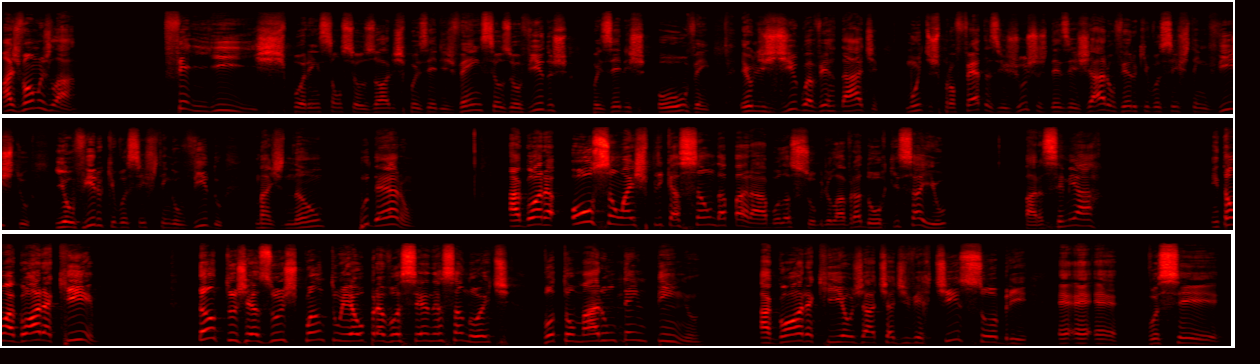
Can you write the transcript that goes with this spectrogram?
Mas vamos lá. Feliz, porém, são seus olhos, pois eles veem, seus ouvidos, pois eles ouvem. Eu lhes digo a verdade: muitos profetas e justos desejaram ver o que vocês têm visto e ouvir o que vocês têm ouvido, mas não puderam. Agora, ouçam a explicação da parábola sobre o lavrador que saiu para semear. Então, agora aqui, tanto Jesus quanto eu para você nessa noite, vou tomar um tempinho. Agora que eu já te adverti sobre é, é, é, você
